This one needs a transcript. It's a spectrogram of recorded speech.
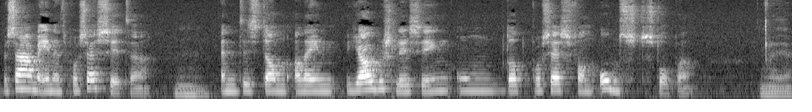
we samen in het proces zitten. Hmm. En het is dan alleen jouw beslissing om dat proces van ons te stoppen. Ja.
